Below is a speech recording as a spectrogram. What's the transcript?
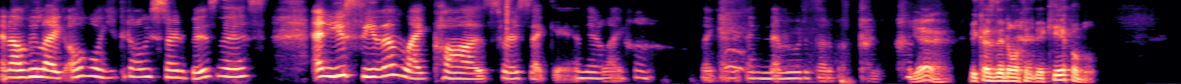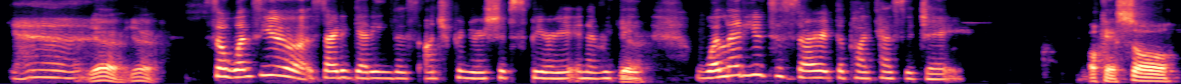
And I'll be like, "Oh, well, you could always start a business." And you see them like pause for a second, and they're like, "Huh." Like I, I never would have thought about that. yeah, because they don't think they're capable. Yeah. Yeah, yeah. So once you started getting this entrepreneurship spirit and everything, yeah. what led you to start the podcast with Jay? Okay, so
